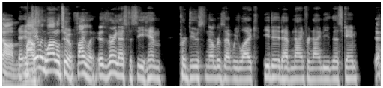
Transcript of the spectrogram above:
Um, and, Jaylen Waddle too. Finally, it was very nice to see him produce numbers that we like. He did have nine for ninety this game. Yeah,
